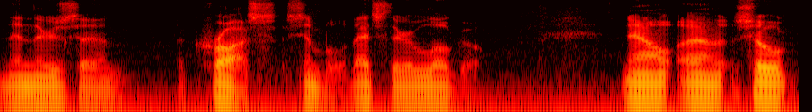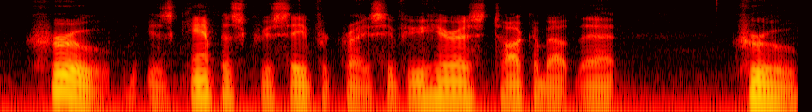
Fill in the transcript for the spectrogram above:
And then there's a, a cross symbol. That's their logo. Now, uh, so Cru is Campus Crusade for Christ. If you hear us talk about that Cru,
